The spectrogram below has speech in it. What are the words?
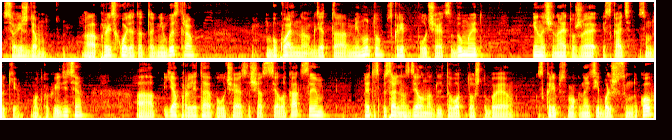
Все, и ждем. А, происходит это не быстро буквально где-то минуту скрипт, получается, думает и начинает уже искать сундуки. Вот как видите. А, я пролетаю, получается, сейчас все локации. Это специально сделано для того, то, чтобы скрипт смог найти больше сундуков.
